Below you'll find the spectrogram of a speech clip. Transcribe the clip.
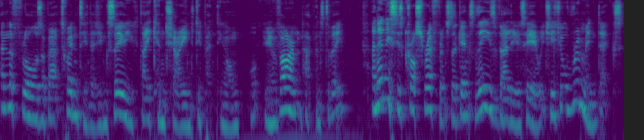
and the floors about 20 and as you can see they can change depending on what your environment happens to be and then this is cross-referenced against these values here which is your room index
